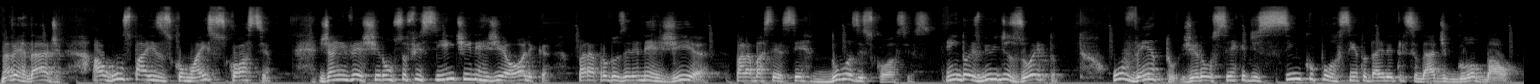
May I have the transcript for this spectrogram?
Na verdade, alguns países como a Escócia já investiram o suficiente em energia eólica para produzir energia para abastecer duas Escócias. Em 2018, o vento gerou cerca de 5% da eletricidade global,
